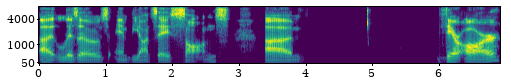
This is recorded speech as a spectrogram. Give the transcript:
uh, Lizzo's and Beyonce's songs. Um, there are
